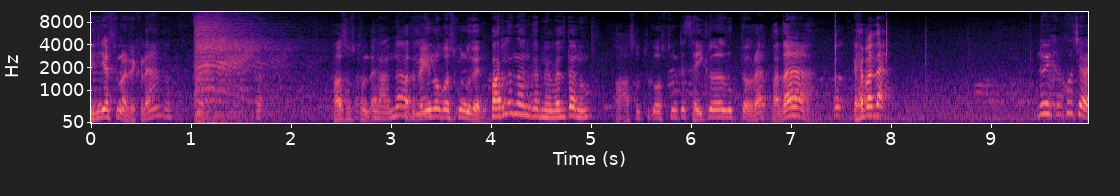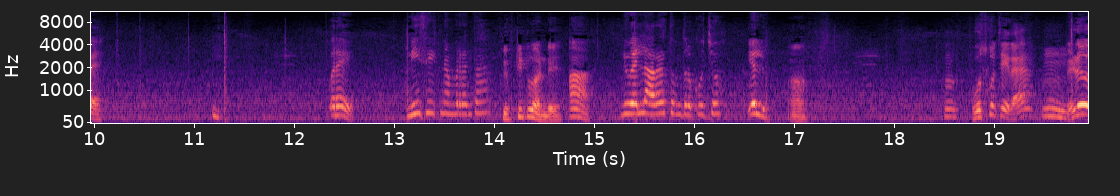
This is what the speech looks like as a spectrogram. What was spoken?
ఏం చేస్తున్నారు ఇక్కడ? పాస్ వస్తుందా? నాన్న, పద ట్రైన్లో కానీ పర్లేదు నాన్నగారు నేను వెళ్తాను. పాస్ వచ్చుకు వస్తుంటే సైకిల్ దొరుకుతావురా పదా. ఏ పదా. నువ్వు ఇక్కడ కూర్చోవే. ఒరే నీ సీట్ నెంబర్ ఎంత? ఫిఫ్టీ టూ అండి. ఆ, నువ్వు వెళ్ళి అరవై తొమ్మిదిలో కూర్చో. ఎల్లు పోసుకొచ్చేయరా ఉమ్. వెళ్ళు.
